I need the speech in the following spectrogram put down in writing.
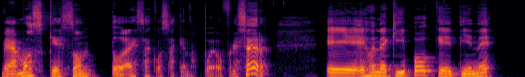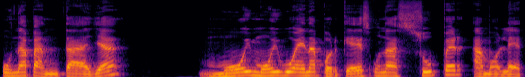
Veamos qué son todas esas cosas que nos puede ofrecer. Eh, es un equipo que tiene una pantalla muy, muy buena porque es una Super AMOLED.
